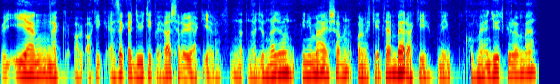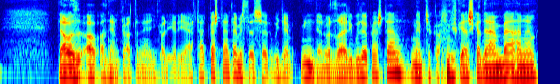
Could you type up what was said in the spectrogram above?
hogy ilyennek, akik ezeket gyűjtik, vagy vásárolják, ilyen nagyon-nagyon minimálisan, van vagy két ember, aki még komolyan gyűjt különben, de az, az nem tartani egy galériát. Tehát Pesten természetesen ugye minden ott zajlik Budapesten, nem csak a műkereskedelemben, hanem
